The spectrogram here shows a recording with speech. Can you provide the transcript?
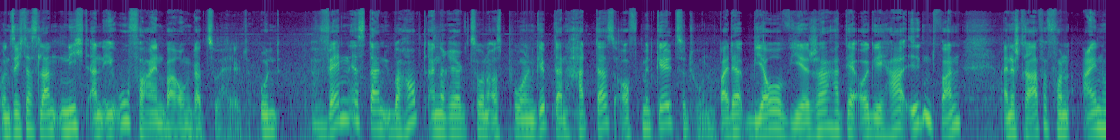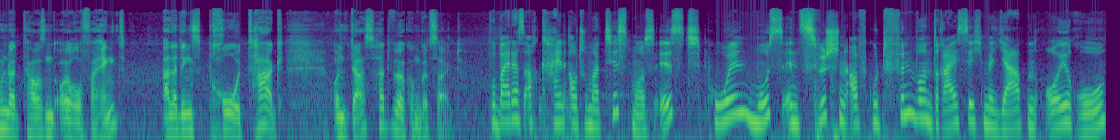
und sich das Land nicht an EU-Vereinbarungen dazu hält. Und wenn es dann überhaupt eine Reaktion aus Polen gibt, dann hat das oft mit Geld zu tun. Bei der Białowieża hat der EuGH irgendwann eine Strafe von 100.000 Euro verhängt, allerdings pro Tag. Und das hat Wirkung gezeigt. Wobei das auch kein Automatismus ist. Polen muss inzwischen auf gut 35 Milliarden Euro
